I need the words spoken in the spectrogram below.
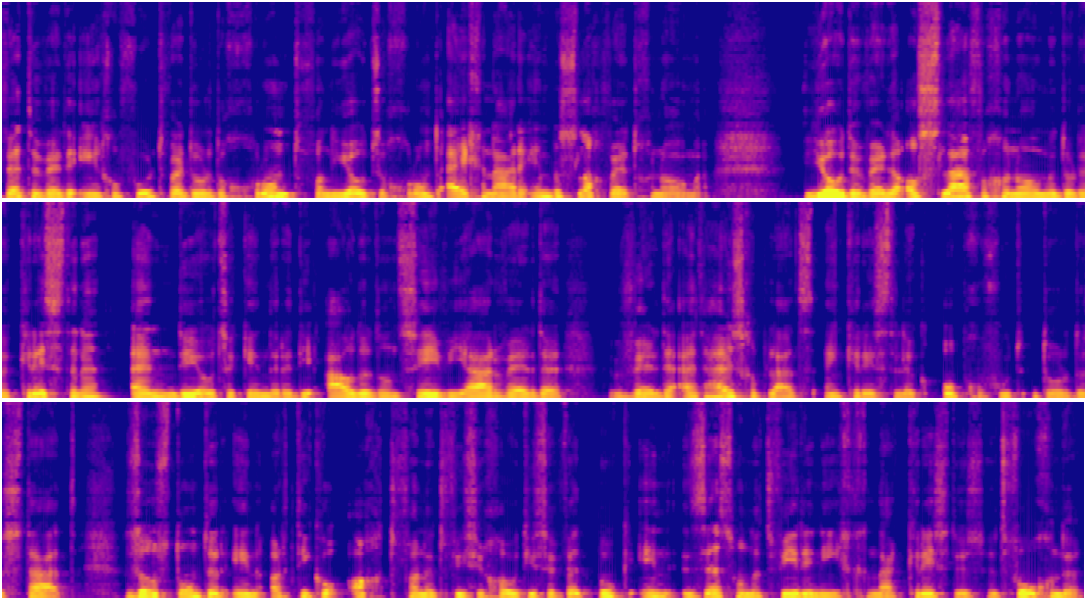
wetten werden ingevoerd waardoor de grond van Joodse grondeigenaren in beslag werd genomen. Joden werden als slaven genomen door de christenen en de Joodse kinderen die ouder dan zeven jaar werden, werden uit huis geplaatst en christelijk opgevoed door de staat. Zo stond er in artikel 8 van het Visigotische wetboek in 694 na Christus het volgende.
